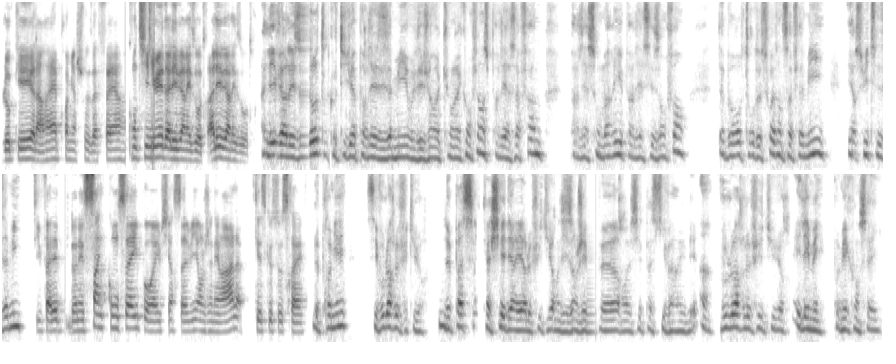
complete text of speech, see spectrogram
bloqué à l'arrêt, première chose à faire, continuer d'aller vers les autres aller vers les autres. Aller vers les autres, continuer à parler à des amis ou des gens à qui on a confiance, parler à sa femme, parler à son mari, parler à ses enfants. D'abord autour de soi, dans sa famille, et ensuite ses amis. S'il fallait donner cinq conseils pour réussir sa vie en général, qu'est-ce que ce serait? Le premier, c'est vouloir le futur. Ne pas se cacher derrière le futur en disant j'ai peur, je sais pas ce qui va arriver. Un, vouloir le futur et l'aimer. Premier conseil.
